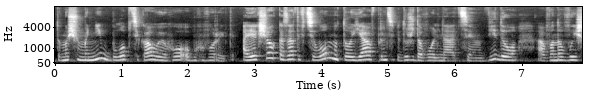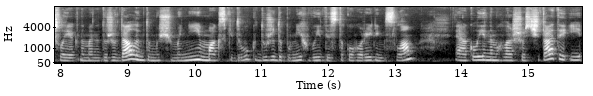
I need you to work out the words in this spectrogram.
тому що мені було б цікаво його обговорити. А якщо казати в цілому, то я в принципі дуже довольна цим відео. Воно вийшло, як на мене, дуже вдалим, тому що мені Макс Кідрук дуже допоміг вийти з такого reading slump, е, коли я не могла щось читати. І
